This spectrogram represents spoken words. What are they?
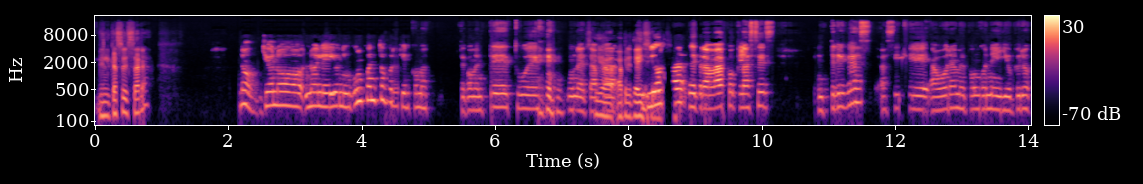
en el caso de Sara. No, yo no, he leído ningún cuento porque, como te comenté, tuve una etapa curiosa de trabajo, clases, entregas, así que ahora me pongo en ello. Pero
